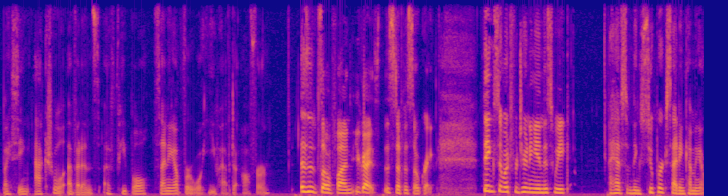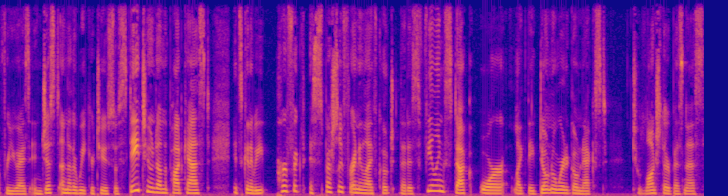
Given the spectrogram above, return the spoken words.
by seeing actual evidence of people signing up for what you have to offer. Isn't it so fun? You guys, this stuff is so great. Thanks so much for tuning in this week. I have something super exciting coming up for you guys in just another week or two. So stay tuned on the podcast. It's going to be perfect, especially for any life coach that is feeling stuck or like they don't know where to go next to launch their business.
